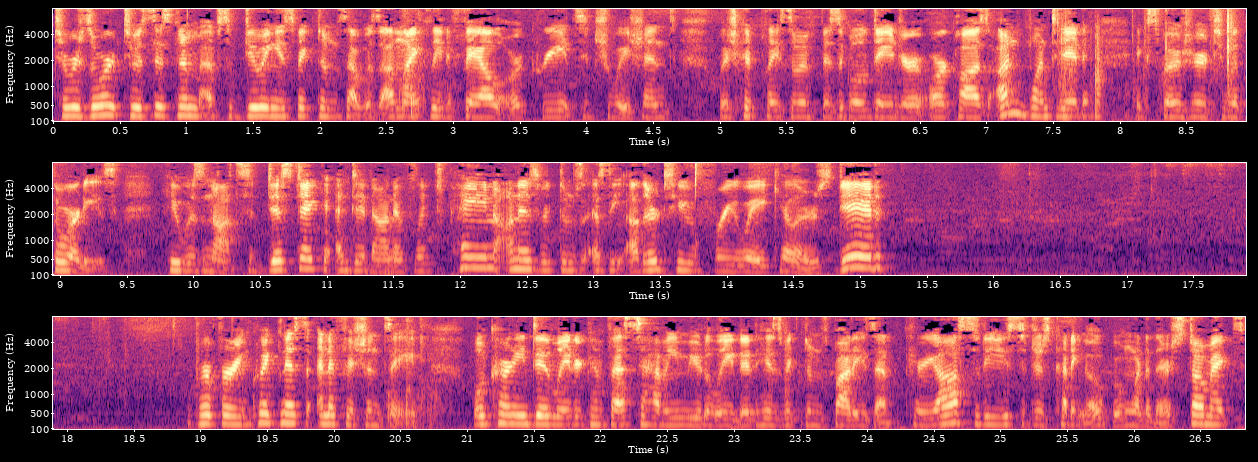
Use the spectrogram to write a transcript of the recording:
to resort to a system of subduing his victims that was unlikely to fail or create situations which could place them in physical danger or cause unwanted exposure to authorities. He was not sadistic and did not inflict pain on his victims as the other two freeway killers did. Preferring quickness and efficiency. While Kearney did later confess to having mutilated his victims' bodies out of curiosity, such as cutting open one of their stomachs,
